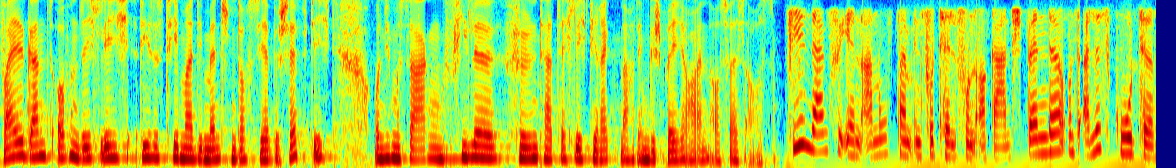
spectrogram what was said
weil ganz offensichtlich dieses Thema die Menschen doch sehr beschäftigt. Und ich muss sagen, viele füllen tatsächlich direkt nach dem Gespräch auch einen Ausweis aus. Vielen Dank für Ihren Anruf beim Infotelefon Organspende und alles Gute.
